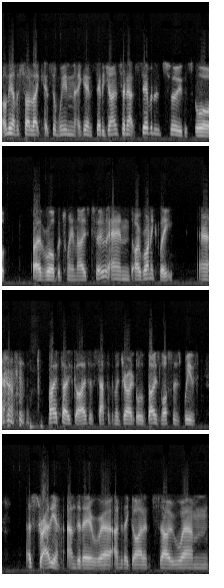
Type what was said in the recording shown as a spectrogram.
on the other side of that gets a win against Eddie Jones. So now it's seven and two the score overall between those two, and ironically, um, both those guys have suffered the majority of those losses with Australia under their uh, under their guidance. So. Um,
